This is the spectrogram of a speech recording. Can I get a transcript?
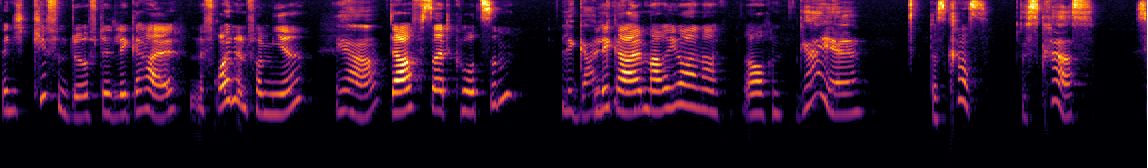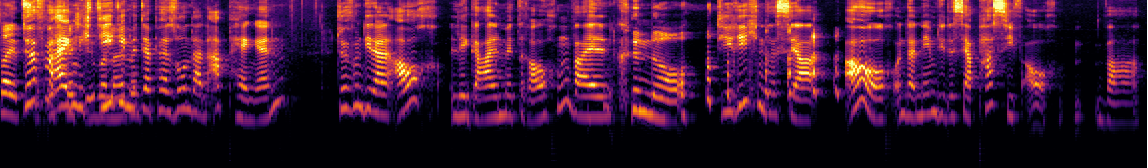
wenn ich kiffen dürfte, legal. Eine Freundin von mir Ja, darf seit kurzem legal. legal Marihuana rauchen. Geil. Das ist krass. Das ist krass. Das war jetzt Dürfen eigentlich die, die mit der Person dann abhängen, dürfen die dann auch legal mitrauchen? Weil Genau. die riechen das ja auch und dann nehmen die das ja passiv auch wahr.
